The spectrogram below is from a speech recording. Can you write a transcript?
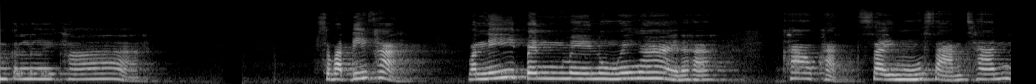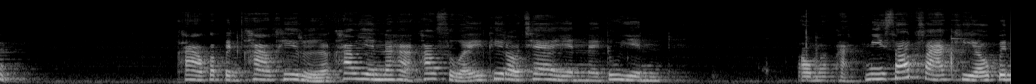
ำกันเลยค่ะ สวัสดีค่ะ วันนี้เป็นเมนูง่าย ๆนะคะ ข้าวผัดใส่หมูสามชั้น ข้าวก็เป็นข้าวที่เหลือข้าวเย็นนะคะข้าวสวยที่เราแช่เย็นในตู้เย็น เอามาผัด มีซอสฝาเขียวเป็น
